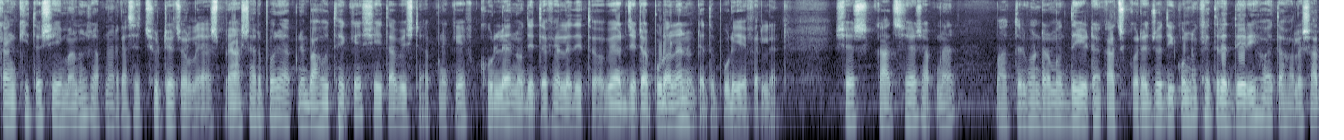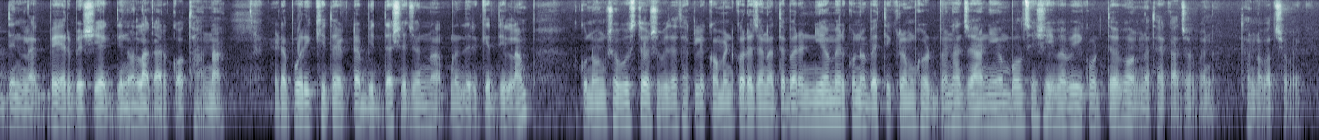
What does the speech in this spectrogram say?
কাঙ্ক্ষিত সেই মানুষ আপনার কাছে ছুটে চলে আসবে। আসার পরে আপনি বাহু থেকে সেই তাবিজটা আপনাকে খুলে নদীতে ফেলে দিতে হবে। আর যেটা পুড়ালেন, ওটা তো পুড়িয়ে ফেললেন। শেষ, কাজ শেষ আপনার। বাহাত্তর ঘণ্টার মধ্যেই এটা কাজ করে। যদি কোনো ক্ষেত্রে দেরি হয়, তাহলে সাত দিন লাগবে। এর বেশি একদিনও লাগার কথা না। এটা পরীক্ষিত একটা বিদ্যা, সেজন্য আপনাদেরকে দিলাম। কোনো অংশ বুঝতে অসুবিধা থাকলে কমেন্ট করে জানাতে পারেন। নিয়মের কোনো ব্যতিক্রম ঘটবে না। যা নিয়ম বলছে, সেইভাবেই করতে হবে, অন্যথায় কাজ হবে না। ধন্যবাদ সবাইকে।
